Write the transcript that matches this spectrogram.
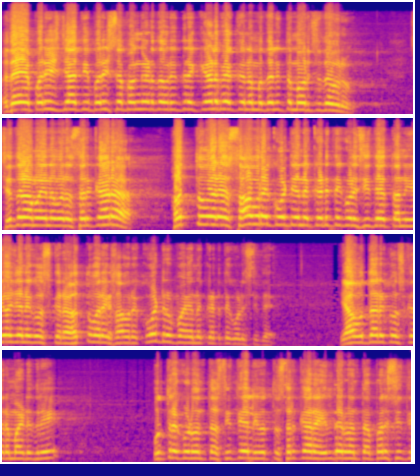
ಅದೇ ಪರಿಶ್ ಜಾತಿ ಪರಿಶಿಷ್ಟ ಪಂಗಡದವರು ಇದ್ರೆ ಕೇಳಬೇಕು ನಮ್ಮ ದಲಿತ ಮೋರ್ಚಾದವರು. ಸಿದ್ದರಾಮಯ್ಯನವರ ಸರ್ಕಾರ ಹತ್ತುವರೆ ಸಾವಿರ ಕೋಟಿಯನ್ನು ಕಡಿತಗೊಳಿಸಿದೆ ತನ್ನ ಯೋಜನೆಗೋಸ್ಕರ, ಹತ್ತುವರೆ ಸಾವಿರ ಕೋಟಿ ರೂಪಾಯಿಯನ್ನು ಕಡಿತಗೊಳಿಸಿದೆ. ಯಾವ ಉದ್ದಾರಕ್ಕೋಸ್ಕರ ಮಾಡಿದ್ರಿ? ಉತ್ತರ ಕೊಡುವಂಥ ಸ್ಥಿತಿಯಲ್ಲಿ ಇವತ್ತು ಸರ್ಕಾರ ಇಲ್ಲದೇ ಇರುವಂಥ ಪರಿಸ್ಥಿತಿ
